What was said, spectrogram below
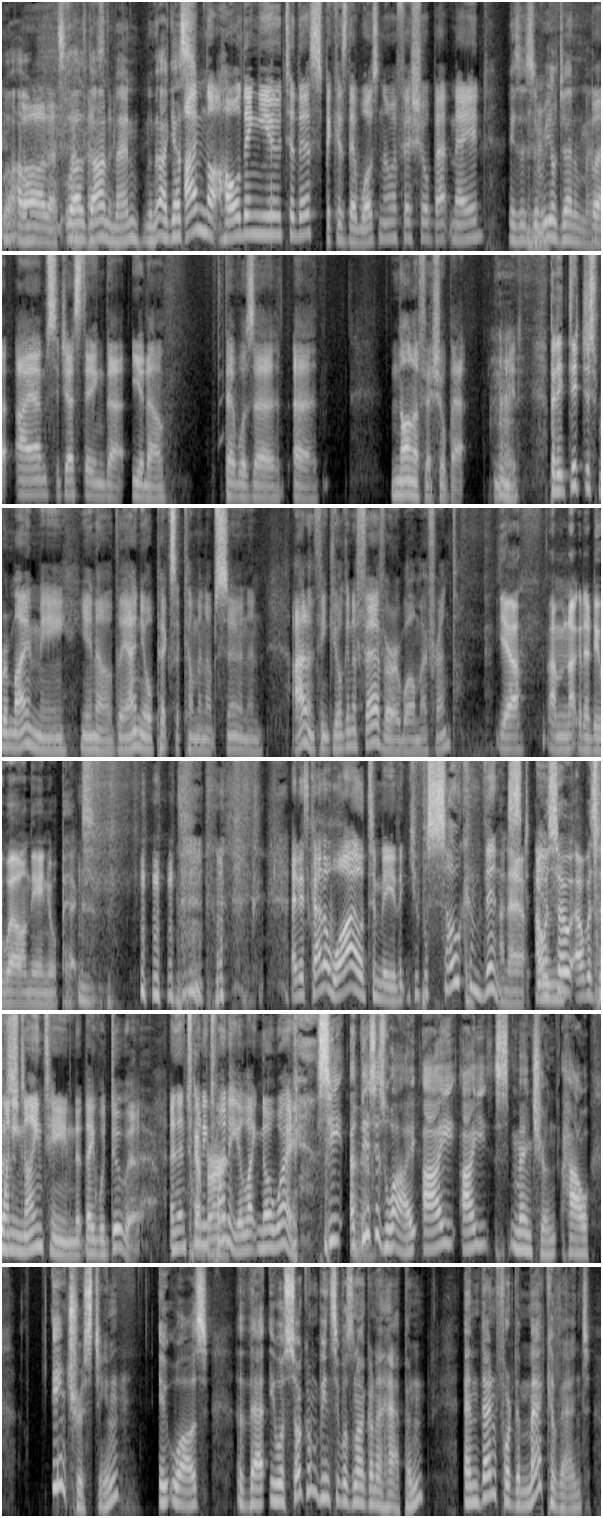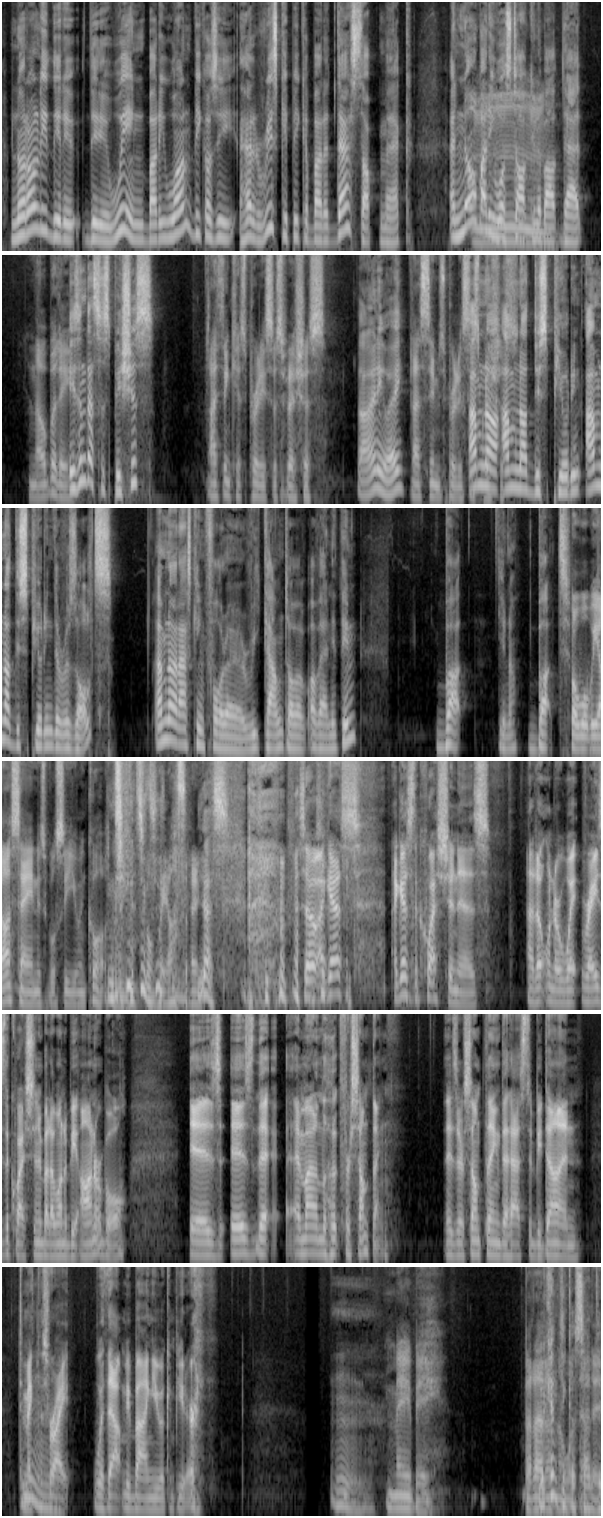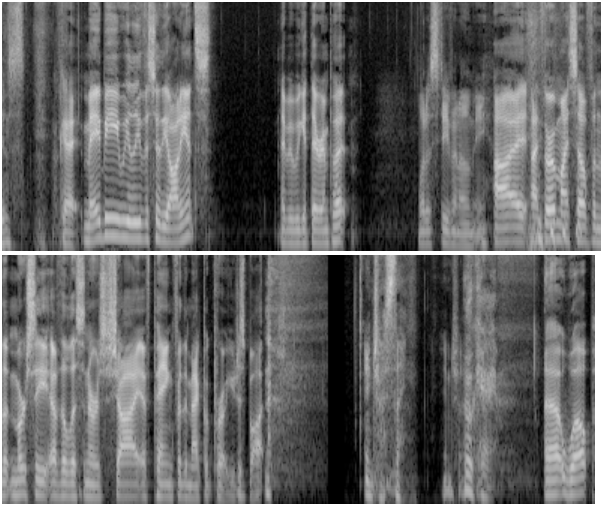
Wow. Oh, that's well fantastic. done, man. I guess I'm not holding you to this because there was no official bet made, he's, he's a mm-hmm. real gentleman. but I am suggesting that you know there was a, a non-official bet hmm. made. But it did just remind me, you know, the annual picks are coming up soon, and I don't think you're going to fare very well, my friend. Yeah, I'm not going to do well on the annual picks. and it's kind of wild to me that you were so convinced. I know. I was so I was just- 2019 that they would do it, and then 2020 you're like, no way. See, uh, this is why I I mentioned how interesting it was that it was so convinced it was not going to happen, and then for the Mac event, not only did he did he win, but he won because he had a risky pick about a desktop Mac, and nobody was talking about that. Nobody. Isn't that suspicious? I think it's pretty suspicious. Uh, anyway, That seems pretty suspicious. I'm not I'm not disputing I'm not disputing the results. I'm not asking for a recount of, of anything. But you know, but But what we are saying is we'll see you in court. That's what we are saying. yes. so I guess I guess the question is, I don't want to wa- raise the question, but I want to be honorable. Is is the am I on the hook for something? Is there something that has to be done to make this hmm. right without me buying you a computer? Hmm. Maybe. But I We don't can know think what of that something. is. Okay, maybe we leave this to the audience. Maybe we get their input. What does Stephen owe me? I, I throw myself in the mercy of the listeners shy of paying for the MacBook Pro you just bought. Interesting. Interesting. Okay. Uh, well,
